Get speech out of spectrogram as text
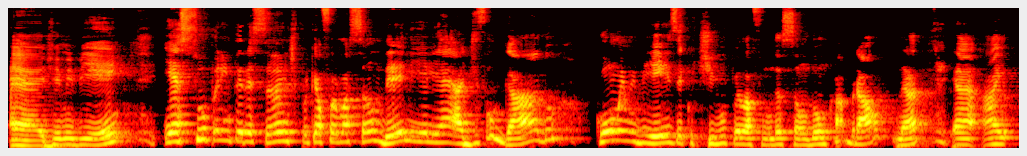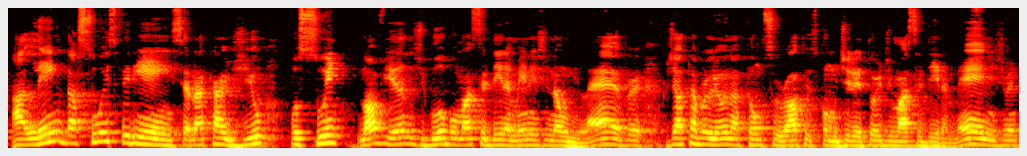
é, de MBA, e é super interessante porque a formação dele, ele é advogado, com MBA executivo pela Fundação Dom Cabral, né? É, além da sua experiência na Cargill, possui nove anos de Global Master Data Management na Unilever, já trabalhou na Thomson Reuters como diretor de Master Data Management,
